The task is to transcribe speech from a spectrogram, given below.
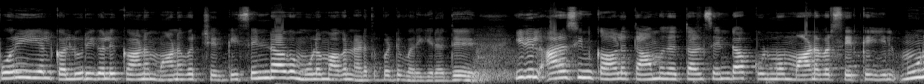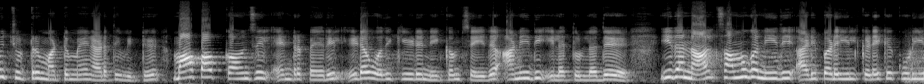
பொறியியல் கல்லூரிகளுக்கான மாணவர் சேர்க்கை சென்டாக மூலமாக நடத்தப்பட்டு வருகிறது. இதில் அரசின் கால தாமதத்தால் செண்டாக் குழுமம் மாணவர் சேர்க்கையில் மூணு சுற்று மட்டுமே நடத்திவிட்டு மாபாப் கவுன்சில் என்ற பெயரில் இடஒதுக்கீடு நீக்கம் செய்து அநீதி இழத்துள்ளது. இதனால் சமூக நீதி அடிப்படையில் கிடைக்கக்கூடிய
